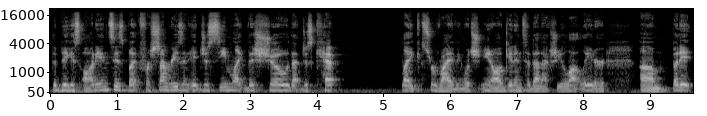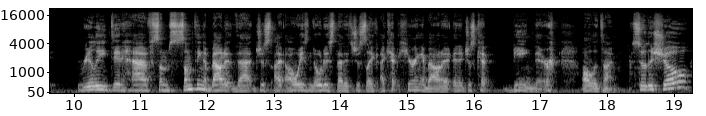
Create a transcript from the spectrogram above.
the biggest audiences, but for some reason, it just seemed like this show that just kept like surviving. Which you know, I'll get into that actually a lot later. Um, but it really did have some something about it that just I always noticed that it's just like I kept hearing about it and it just kept being there all the time. So the show,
